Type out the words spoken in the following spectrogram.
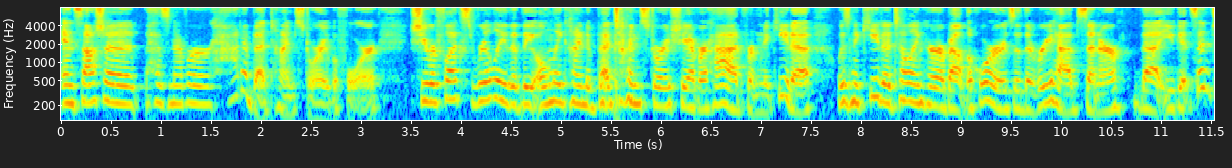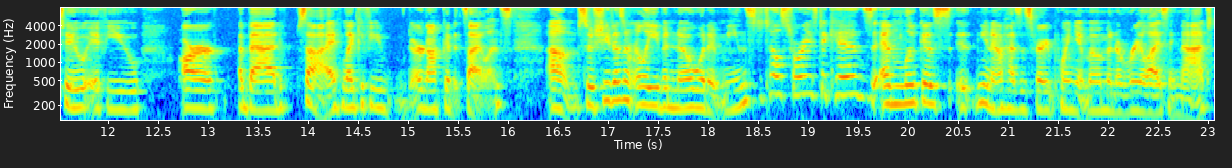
And Sasha has never had a bedtime story before. She reflects really that the only kind of bedtime story she ever had from Nikita was Nikita telling her about the horrors of the rehab center that you get sent to if you are a bad Psy, like if you are not good at silence. Um, so she doesn't really even know what it means to tell stories to kids. And Lucas, you know, has this very poignant moment of realizing that.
